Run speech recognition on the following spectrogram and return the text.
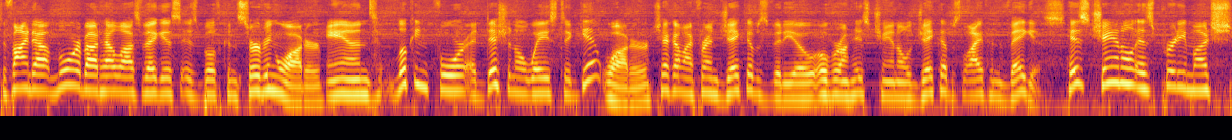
To find out more about how Las Vegas is both conserving water and looking for additional ways to get water, check out my friend Jacob's video over on his channel, Jacob's Life in Vegas. His channel is pretty much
